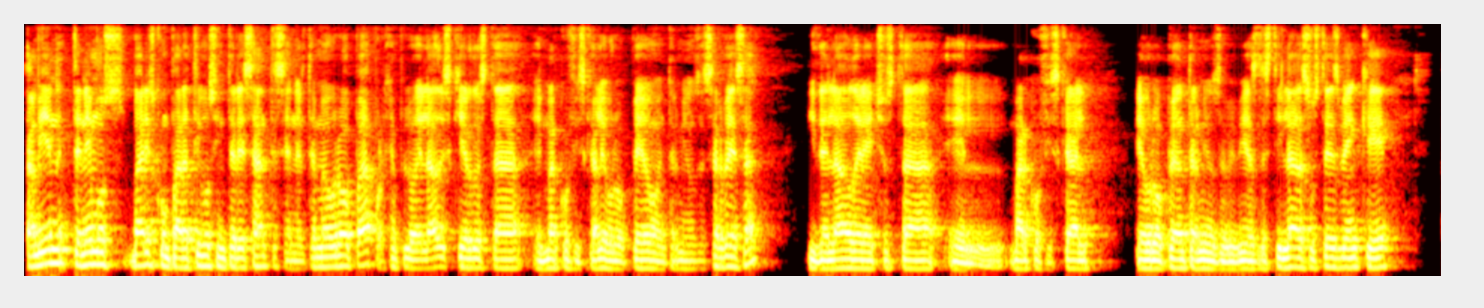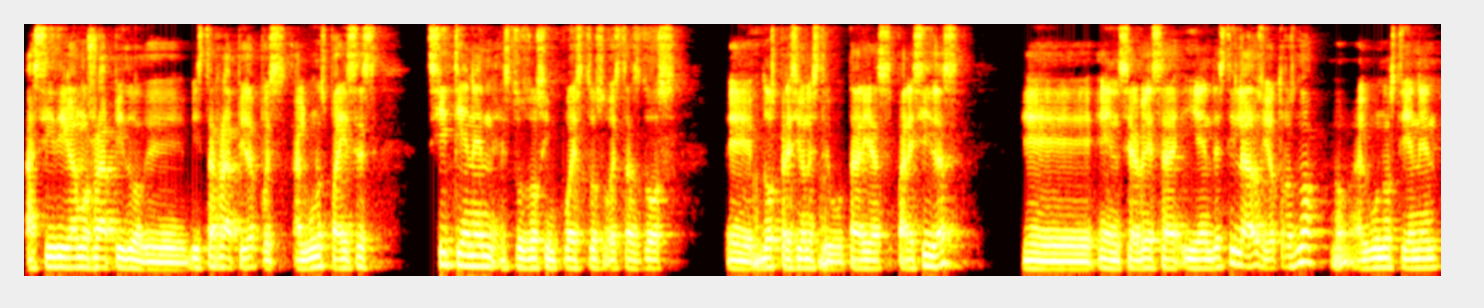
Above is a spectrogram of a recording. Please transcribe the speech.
También tenemos varios comparativos interesantes en el tema Europa. Por ejemplo, del lado izquierdo está el marco fiscal europeo en términos de cerveza y del lado derecho está el marco fiscal europeo en términos de bebidas destiladas. Ustedes ven que así, digamos, rápido, de vista rápida, pues algunos países sí tienen estos dos impuestos o estas dos, eh, dos presiones tributarias parecidas eh, en cerveza y en destilados y otros no, no. Algunos tienen,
